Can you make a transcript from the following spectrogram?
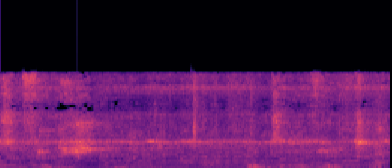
zu vernichten unserer Welt.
